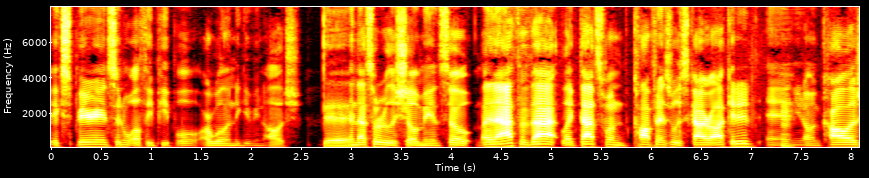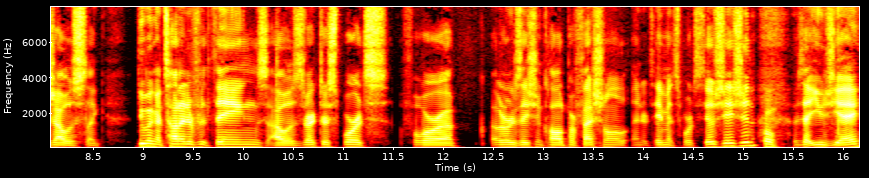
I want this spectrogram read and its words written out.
experienced and wealthy people are willing to give you knowledge. yeah. and that's what it really showed me. And so, and after that, like that's when confidence really skyrocketed. And Mm-hmm. you know, in college, I was like doing a ton of different things. I was director of sports for a organization called Professional Entertainment Sports Association. Cool. It was at UGA.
